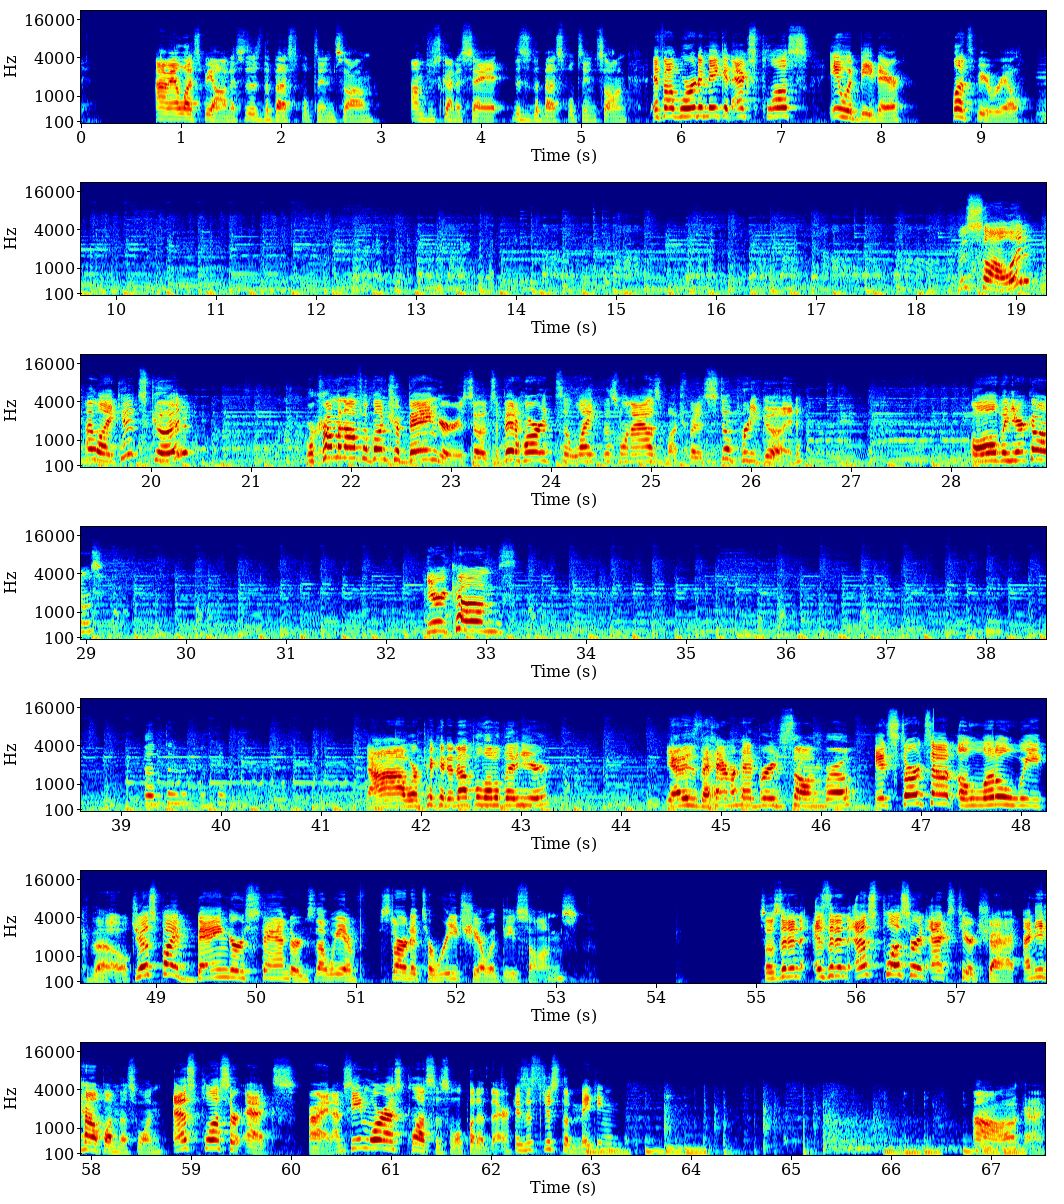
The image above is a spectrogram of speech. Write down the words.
I mean, let's be honest. This is the best Splatoon song. I'm just gonna say it. This is the best Splatoon song. If I were to make an X plus, it would be there. Let's be real. It's solid. I like it. It's good. We're coming off a bunch of bangers, so it's a bit hard to like this one as much, but it's still pretty good. Oh, but here it comes. Here it comes. Ah, we're picking it up a little bit here. Yeah, this is the Hammerhead Bridge song, bro. It starts out a little weak, though. Just by banger standards that we have started to reach here with these songs. So is it an is it an S plus or an X tier chat? I need help on this one. S plus or X? Alright, I'm seeing more S pluses, so we'll put it there. Is this just the making? Oh, okay.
